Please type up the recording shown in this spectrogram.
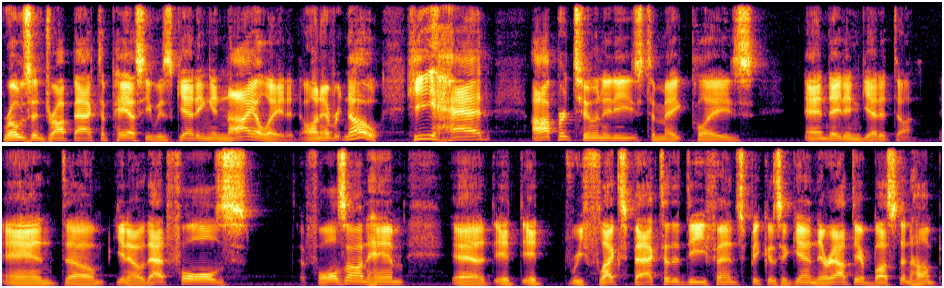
Rosen dropped back to pass, he was getting annihilated on every. No, he had opportunities to make plays, and they didn't get it done. And um, you know that falls falls on him. Uh, it it reflects back to the defense because again they're out there busting hump.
